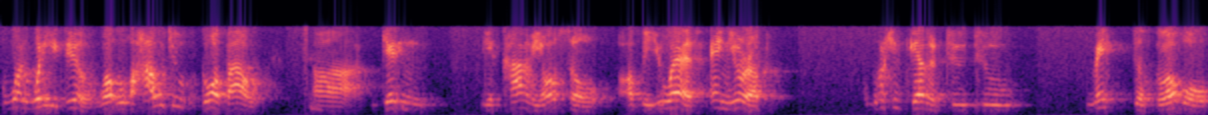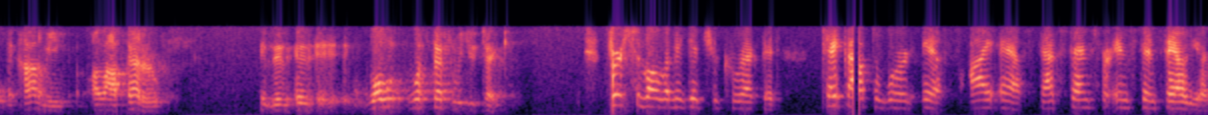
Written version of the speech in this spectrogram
what what do you do? What how would you go about uh, getting the economy also of the U.S. and Europe working together to to make the global economy a lot better? Is it, is it, what what steps would you take? First of all, let me get you corrected. Take out the word if. IF. That stands for instant failure.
